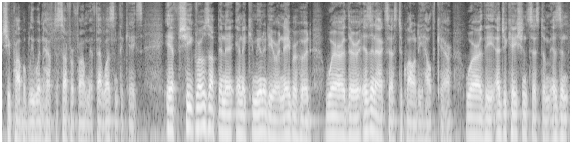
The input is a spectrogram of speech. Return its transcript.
she probably wouldn't have to suffer from if that wasn't the case. If she grows up in a, in a community or a neighborhood where there isn't access to quality health care, where the education system isn't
